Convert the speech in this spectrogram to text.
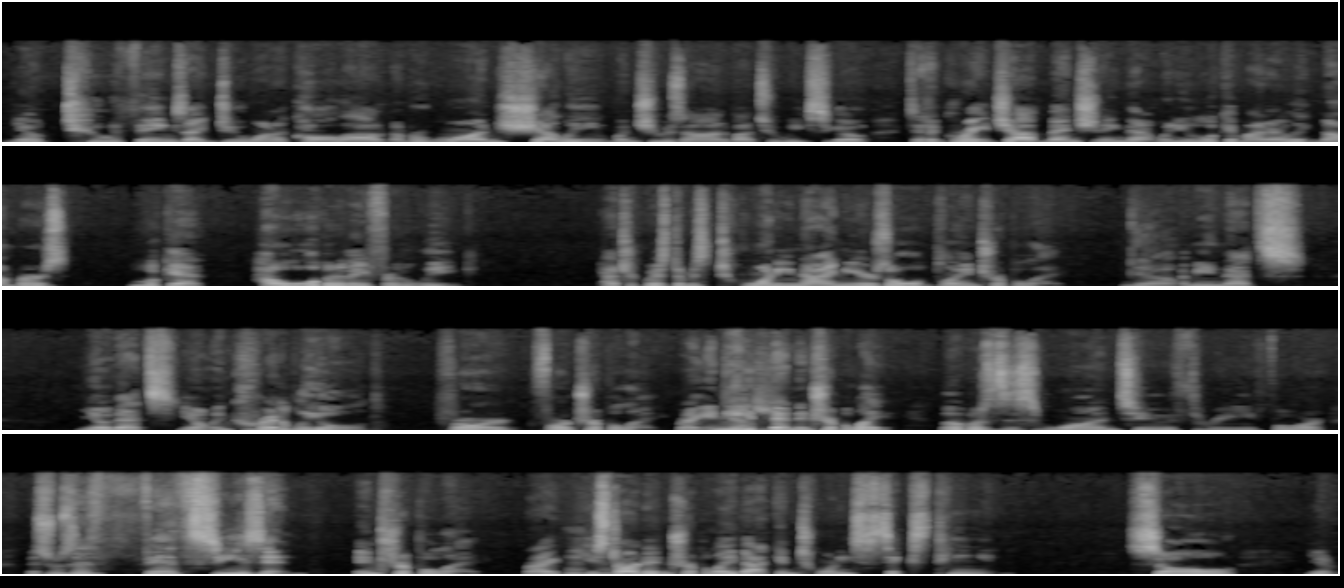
you know, two things I do want to call out. Number one, Shelly, when she was on about two weeks ago, did a great job mentioning that when you look at minor league numbers, look at how old are they for the league. Patrick Wisdom is 29 years old playing AAA. Yeah. I mean, that's, you know, that's, you know, incredibly old for, for AAA, right? And yes. he'd been in AAA what was this? One, two, three, four. This was his fifth season in AAA, right? Mm-hmm. He started in AAA back in 2016. So, you know,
